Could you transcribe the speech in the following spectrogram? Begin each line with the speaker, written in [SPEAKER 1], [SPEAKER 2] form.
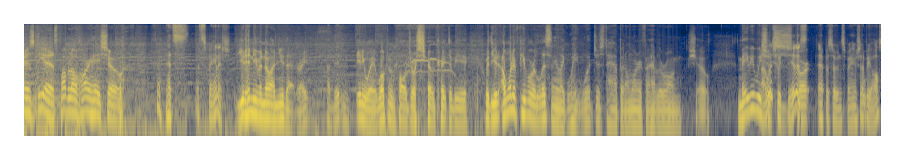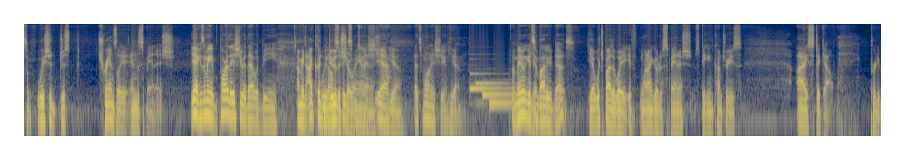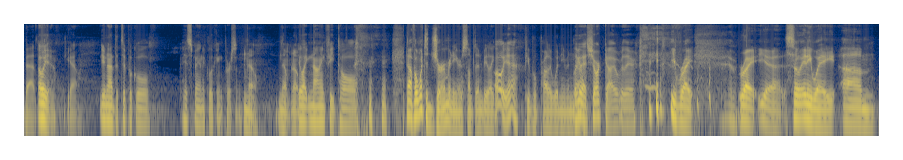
[SPEAKER 1] Buenos dias, Pablo Jorge show.
[SPEAKER 2] That's that's Spanish.
[SPEAKER 1] You didn't even know I knew that, right?
[SPEAKER 2] I didn't.
[SPEAKER 1] Anyway, welcome to the Paul George show. Great to be with you. I wonder if people were listening, like, wait, what just happened? I wonder if I have the wrong show. Maybe we
[SPEAKER 2] I
[SPEAKER 1] should
[SPEAKER 2] wish we did a
[SPEAKER 1] start.
[SPEAKER 2] episode in Spanish. That'd be awesome.
[SPEAKER 1] we should just translate it into Spanish.
[SPEAKER 2] Yeah, because I mean, part of the issue with that would be
[SPEAKER 1] I mean, I couldn't
[SPEAKER 2] don't
[SPEAKER 1] the show in
[SPEAKER 2] Spanish.
[SPEAKER 1] Spanish.
[SPEAKER 2] Yeah.
[SPEAKER 1] yeah,
[SPEAKER 2] that's one issue.
[SPEAKER 1] yeah,
[SPEAKER 2] But maybe we get
[SPEAKER 1] Yep.
[SPEAKER 2] somebody who does.
[SPEAKER 1] Yeah. Which, by the way, if when I go to Spanish-speaking countries, I stick out pretty bad.
[SPEAKER 2] Oh yeah,
[SPEAKER 1] yeah.
[SPEAKER 2] you're not the typical Hispanic-looking person.
[SPEAKER 1] No, no, no.
[SPEAKER 2] You're like nine feet tall.
[SPEAKER 1] now, if I went to Germany or something, it'd be like,
[SPEAKER 2] oh yeah,
[SPEAKER 1] people probably wouldn't even know.
[SPEAKER 2] look at that short guy over there.
[SPEAKER 1] You're right. right. Yeah. So anyway, um,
